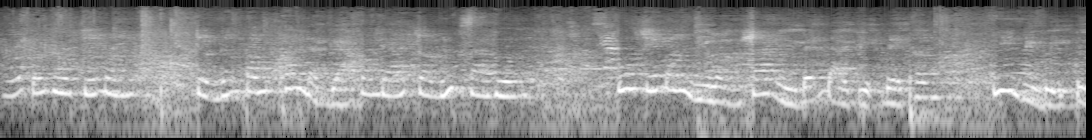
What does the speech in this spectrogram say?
hứa với vua chế minh trần nhân tông không làm giả con gái cho nước xa hương vua chế minh nhiều lần sai người đến đại việt đề thân nhưng đều bị từ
